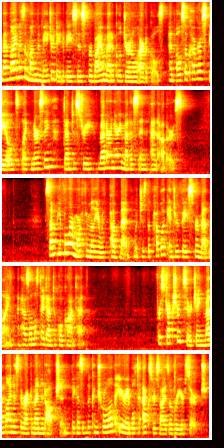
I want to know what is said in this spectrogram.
Medline is among the major databases for biomedical journal articles and also covers fields like nursing, dentistry, veterinary medicine, and others. Some people are more familiar with PubMed, which is the public interface for Medline and has almost identical content. For structured searching, Medline is the recommended option because of the control that you're able to exercise over your search.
